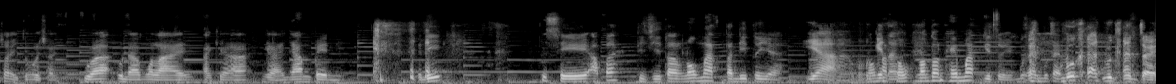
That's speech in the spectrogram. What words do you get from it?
Coy, tunggu coy. Gua udah mulai agak nggak nyampe nih. Jadi si apa digital nomad tadi tuh ya Ya, mungkin nomad no- nonton hemat gitu ya bukan bukan bukan bukan coy.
